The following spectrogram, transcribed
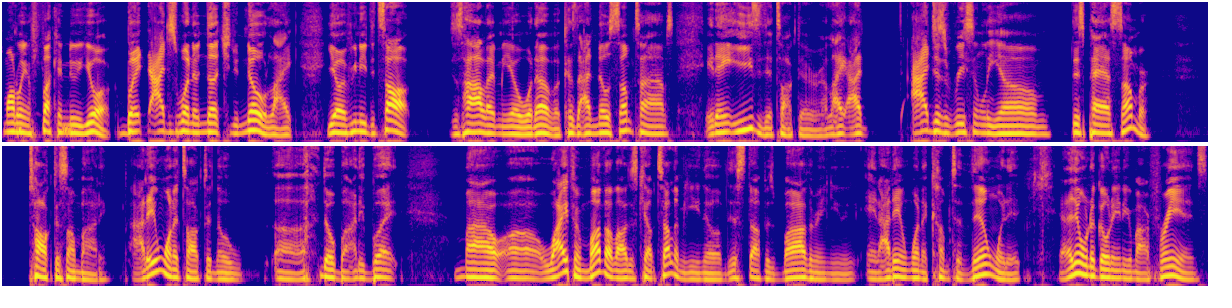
I'm all the way in fucking New York, but I just want to nut you to know, like, yo, if you need to talk, just holler at me or whatever. Because I know sometimes it ain't easy to talk to her. Like I, I just recently, um, this past summer, talked to somebody. I didn't want to talk to no uh nobody, but my uh wife and mother-in-law just kept telling me, you know, if this stuff is bothering you, and I didn't want to come to them with it, and I didn't want to go to any of my friends.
